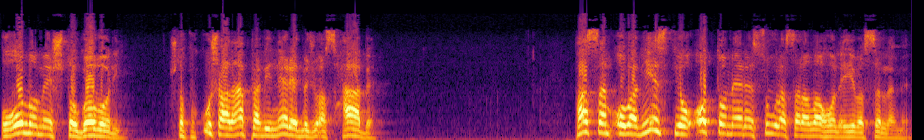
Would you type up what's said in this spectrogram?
o onome što govori, što pokušava napravi nered među ashabe. Pa sam obavijestio o tome Resula sallallahu alejhi ve selleme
